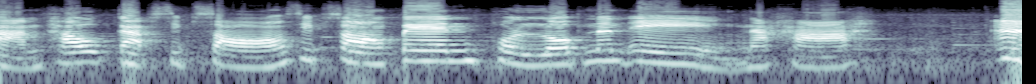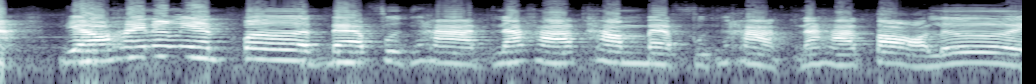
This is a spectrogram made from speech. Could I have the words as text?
3 เท่ากับ 12 12 เป็นผลลบนั่นเองนะคะอะเดี๋ยวให้นักเรียนเปิดแบบฝึกหัดนะคะทำแบบฝึกหัดนะคะ ต่อเลย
